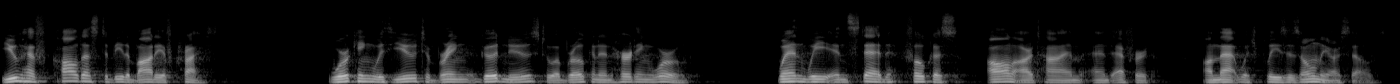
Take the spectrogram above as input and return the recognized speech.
You have called us to be the body of Christ, working with you to bring good news to a broken and hurting world. When we instead focus all our time and effort on that which pleases only ourselves.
